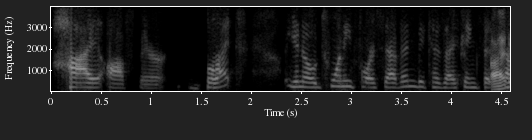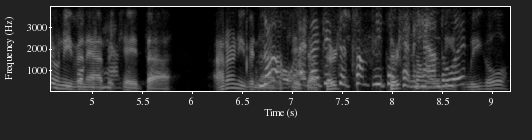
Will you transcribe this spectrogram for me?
high off their butt, you know, 24/7 because I think that I don't even advocate that. I don't even. No, advocate and. I think there's, that some people can some handle it. legal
